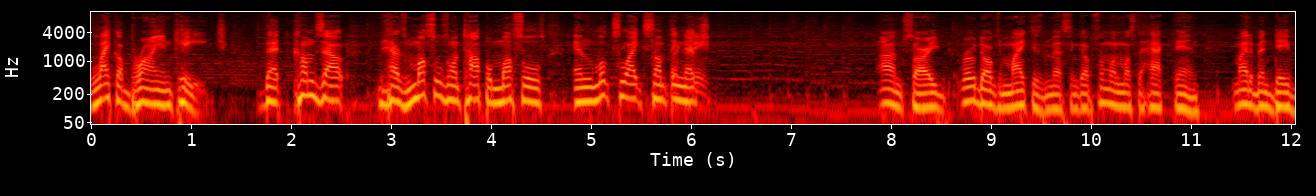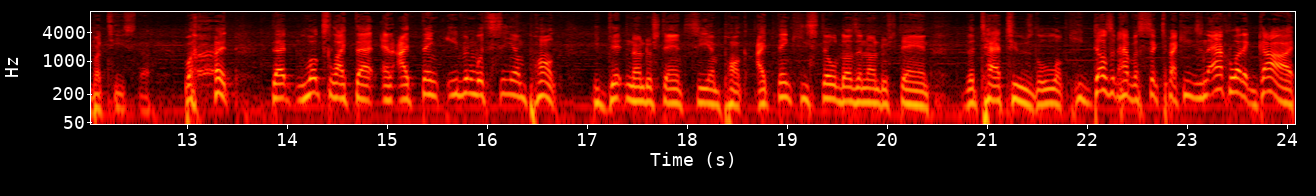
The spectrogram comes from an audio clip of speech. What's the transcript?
like a Brian Cage, that comes out, has muscles on top of muscles, and looks like something Like that's. me. I'm sorry, Road Dawg's mic is messing up. Someone must have hacked in. Might have been Dave Batista. But that looks like that. And I think even with CM Punk, he didn't understand CM Punk. I think he still doesn't understand the tattoos, the look. He doesn't have a six pack. He's an athletic guy,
